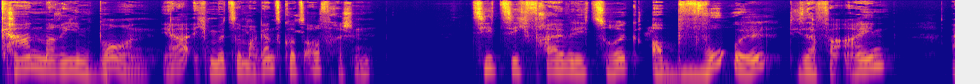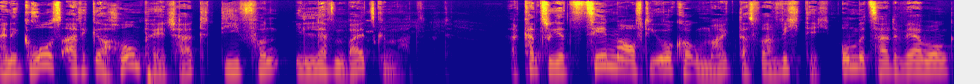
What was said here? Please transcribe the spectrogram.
Kahn Marien Born, ja, ich möchte es mal ganz kurz auffrischen, zieht sich freiwillig zurück, obwohl dieser Verein eine großartige Homepage hat, die von 11 Bytes gemacht wird. Da kannst du jetzt zehnmal auf die Uhr gucken, Mike. Das war wichtig. Unbezahlte Werbung,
